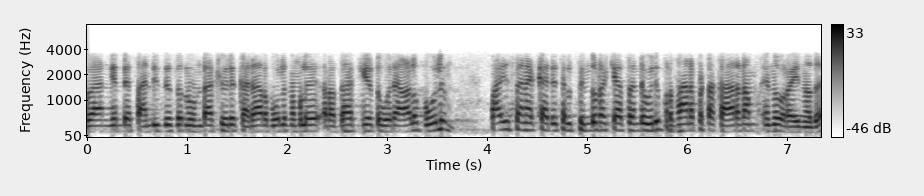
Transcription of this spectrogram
ബാങ്കിന്റെ സാന്നിധ്യത്തിൽ ഉണ്ടാക്കിയ ഒരു കരാർ പോലും നമ്മൾ റദ്ദാക്കിയിട്ട് ഒരാൾ പോലും പാകിസ്ഥാൻ അക്കാര്യത്തിൽ പിന്തുണയ്ക്കാത്തതിന്റെ ഒരു പ്രധാനപ്പെട്ട കാരണം എന്ന് പറയുന്നത്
